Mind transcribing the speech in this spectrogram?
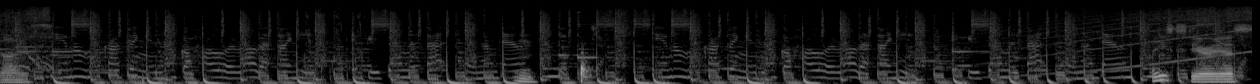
Nice. Mm. He's serious.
